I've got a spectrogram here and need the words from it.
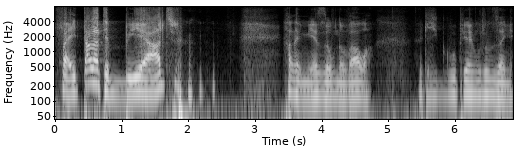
Fatality, biacz! Ale mnie zownowało. Jakieś głupie urządzenie.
